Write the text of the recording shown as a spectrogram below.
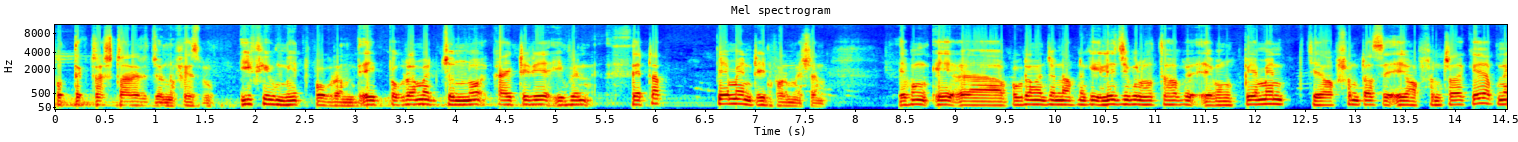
প্রত্যেকটা স্টারের জন্য Facebook if you meet programme এই প্রোগ্রামের জন্য criteria event set up payment information এবং এই প্রোগ্রামের জন্য আপনাকে এলিজিবল হতে হবে এবং পেমেন্ট যে অপশনটা আছে এই অপশনটাকে আপনি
